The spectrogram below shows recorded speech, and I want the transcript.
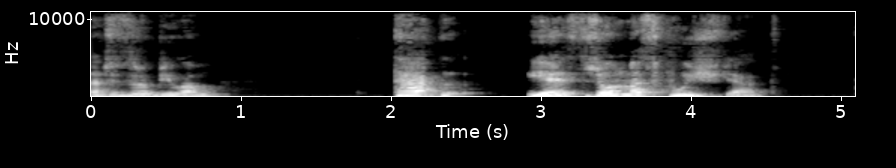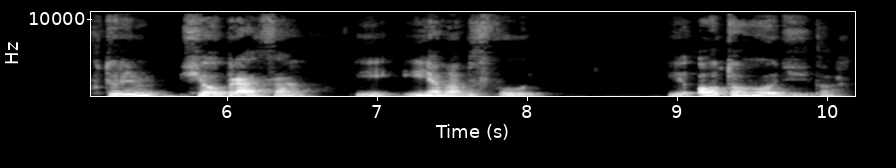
znaczy zrobiłam. Tak jest, że on ma swój świat, w którym się obraca i, i ja mam swój. I o to chodzi. Tak.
